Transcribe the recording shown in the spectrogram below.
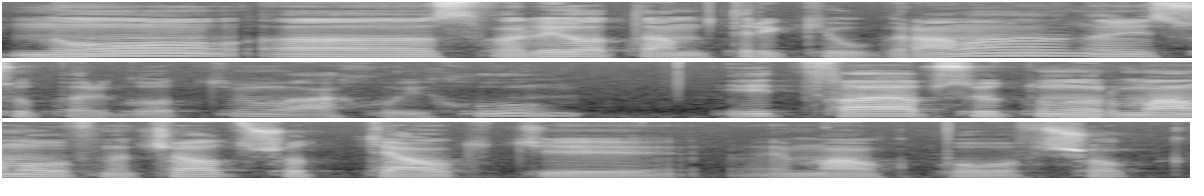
Но а, свалила там 3 кг, нали, супер готино, ахо ихо. И това е абсолютно нормално в началото, защото тялото ти е малко по-в шок.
